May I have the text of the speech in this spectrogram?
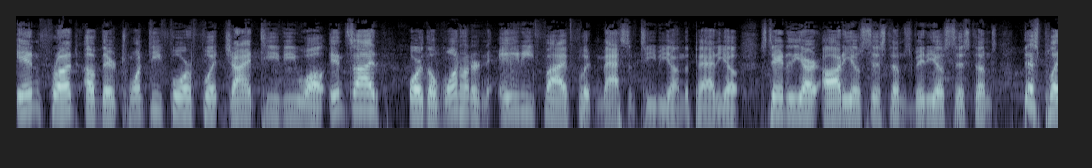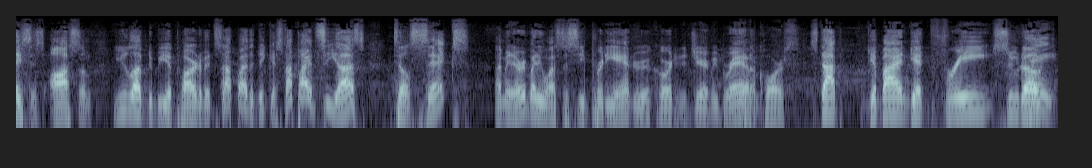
in front of their 24 foot giant TV wall inside or the 185 foot massive TV on the patio. State of the art audio systems, video systems. This place is awesome. You love to be a part of it. Stop by the Deacon. Stop by and see us till 6. I mean, everybody wants to see Pretty Andrew, according to Jeremy Branham. of course. Stop, get by and get free pseudo Hey.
